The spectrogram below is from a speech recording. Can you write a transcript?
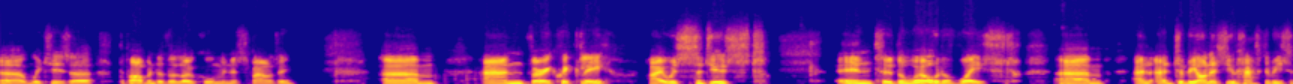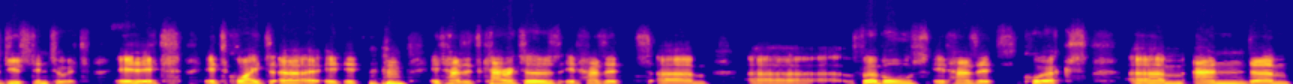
uh, which is a department of the local municipality. Um, and very quickly, I was seduced into the world of waste. Um, and and to be honest, you have to be seduced into it. it it's it's quite uh, it it it has its characters, it has its um, uh, it has its quirks, um, and um,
